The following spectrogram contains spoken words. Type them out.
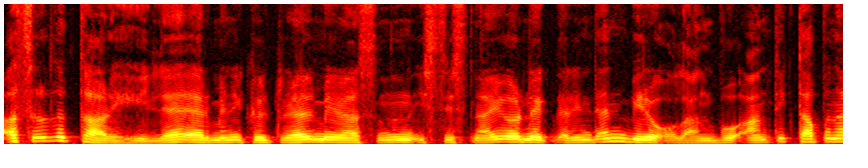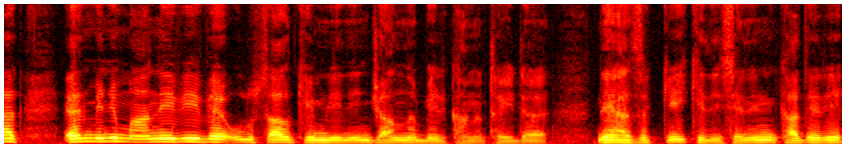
Asırlık tarihiyle Ermeni kültürel mirasının istisnai örneklerinden biri olan bu antik tapınak Ermeni manevi ve ulusal kimliğinin canlı bir kanıtıydı. Ne yazık ki kilisenin kaderi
